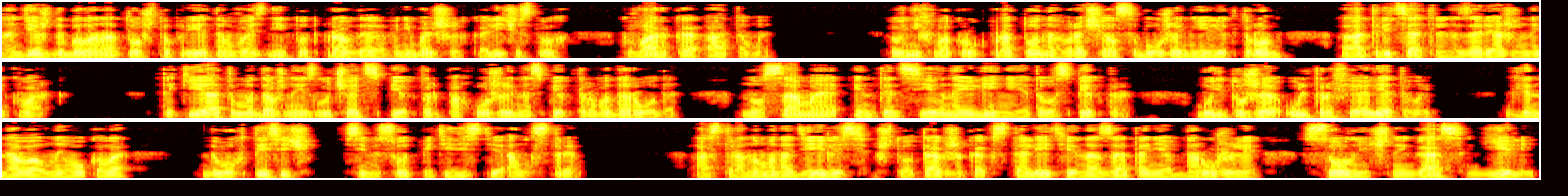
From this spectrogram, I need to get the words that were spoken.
Надежда была на то, что при этом возникнут, правда, в небольших количествах, кварка-атомы. В них вокруг протона вращался бы уже не электрон, а отрицательно заряженный кварк. Такие атомы должны излучать спектр, похожий на спектр водорода, но самая интенсивная линия этого спектра будет уже ультрафиолетовой, длина волны около 2750 ангстрем. Астрономы надеялись, что так же, как столетия назад они обнаружили солнечный газ, гелий,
